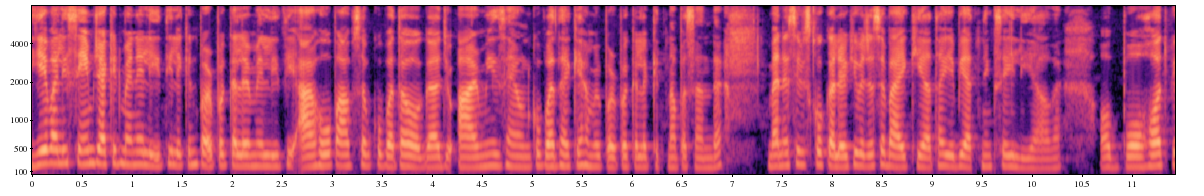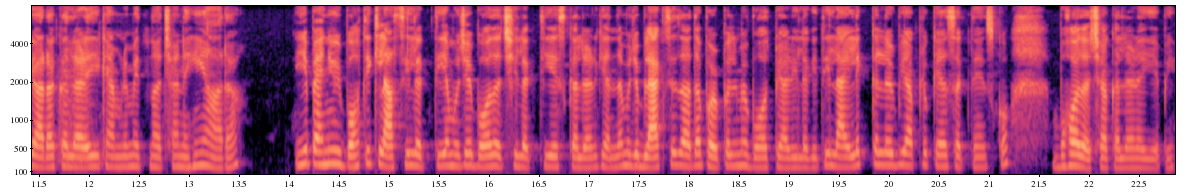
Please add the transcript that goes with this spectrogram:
ये वाली सेम जैकेट मैंने ली थी लेकिन पर्पल कलर में ली थी। आई होप आप सबको पता होगा जो आर्मीज़ हैं उनको पता है कि हमें पर्पल कलर कितना पसंद है। मैंने सिर्फ़ इसको कलर की वजह से बाई किया था ये भी एथनिक से ही लिया हुआ है। और बहुत प्यारा कलर है ये कैमरे में इतना अच्छा नहीं आ रहा। ये पहनी हुई बहुत ही क्लासी लगती है, मुझे बहुत अच्छी लगती है इस कलर के अंदर। मुझे ब्लैक से ज़्यादा पर्पल में बहुत प्यारी लगी थी। लाइलिक कलर भी आप लोग कह सकते हैं इसको। बहुत अच्छा कलर है ये भी।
